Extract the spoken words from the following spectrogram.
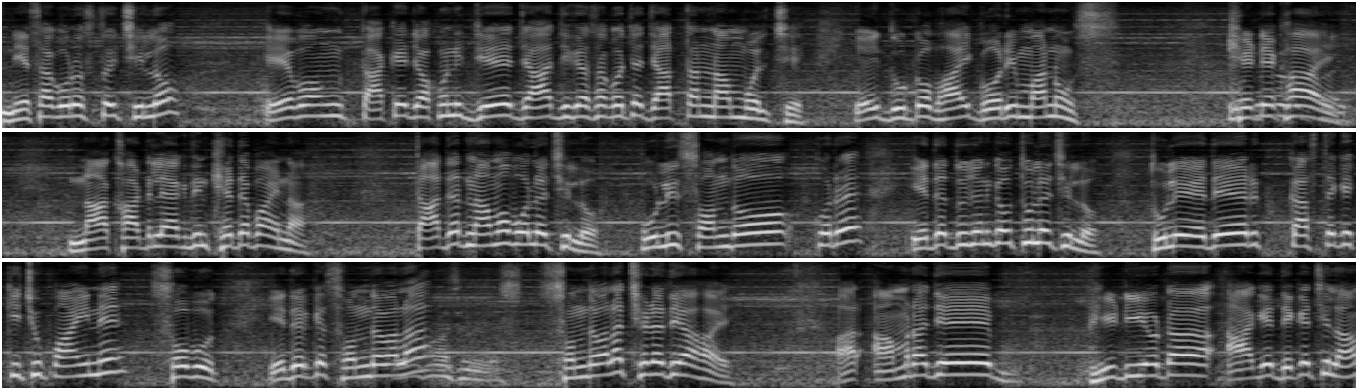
নেশাগ্রস্তই ছিল এবং তাকে যখনই যে যা জিজ্ঞাসা করছে, যার তার নাম বলছে। এই দুটো ভাই গরিব মানুষ, খেটে খায়, না খাটলে একদিন খেতে পায় না। তাদের নামও বলেছিল। পুলিশ সন্দেহ করে এদের দুজনকেও তুলেছিল। তুলে এদের কাছ থেকে কিছু পাইনে সবুত। এদেরকে সন্ধ্যাবেলা সন্ধ্যাবেলা ছেড়ে দেওয়া হয়। আর আমরা যে ভিডিওটা আগে দেখেছিলাম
